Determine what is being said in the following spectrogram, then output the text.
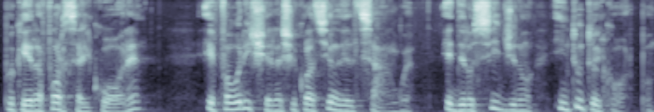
poiché rafforza il cuore e favorisce la circolazione del sangue e dell'ossigeno in tutto il corpo.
